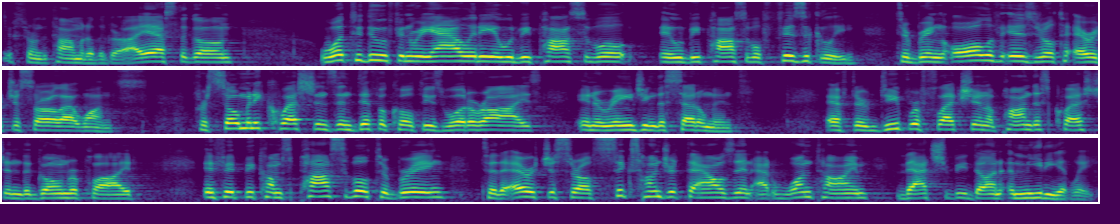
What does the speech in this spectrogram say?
it's from the Talmud of the Gra. I asked the Gaon, what to do if in reality it would be possible it would be possible physically to bring all of Israel to Eretz Yisrael at once. For so many questions and difficulties would arise in arranging the settlement. After deep reflection upon this question, the Gaon replied, If it becomes possible to bring to the Eretz Yisrael 600,000 at one time, that should be done immediately.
